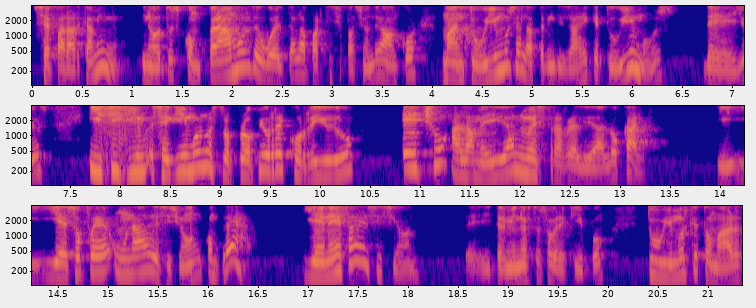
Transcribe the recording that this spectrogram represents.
separar camino. Y nosotros compramos de vuelta la participación de Anchor, mantuvimos el aprendizaje que tuvimos de ellos y seguimos nuestro propio recorrido hecho a la medida de nuestra realidad local. Y, y, eso fue una decisión compleja. Y en esa decisión, y termino esto sobre equipo, tuvimos que tomar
